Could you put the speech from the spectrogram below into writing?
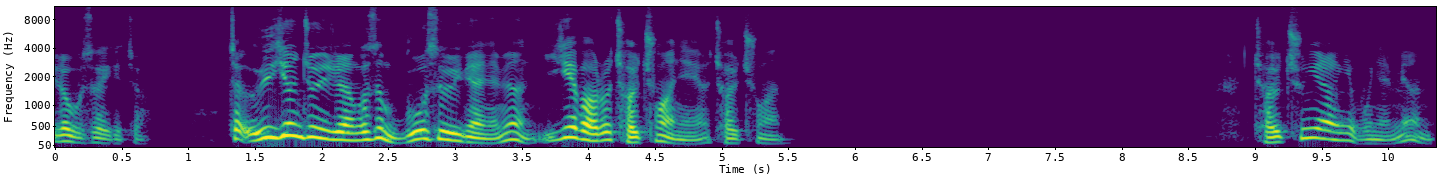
이라고 볼 수가 있겠죠. 자, 의견 조율이라는 것은 무엇을 의미하냐면 이게 바로 절충안이에요. 절충안. 절충이라는 게 뭐냐면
